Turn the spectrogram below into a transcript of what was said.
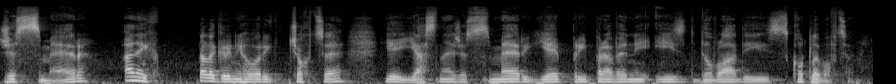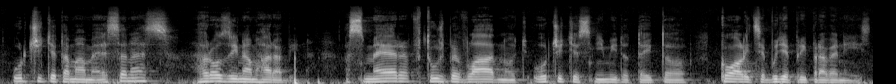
že smer, a nech Pelegrini hovorí, čo chce, je jasné, že Smer je pripravený ísť do vlády s Kotlebovcami. Určite tam máme SNS, hrozí nám Harabín. A Smer v túžbe vládnuť určite s nimi do tejto koalície bude pripravený ísť.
